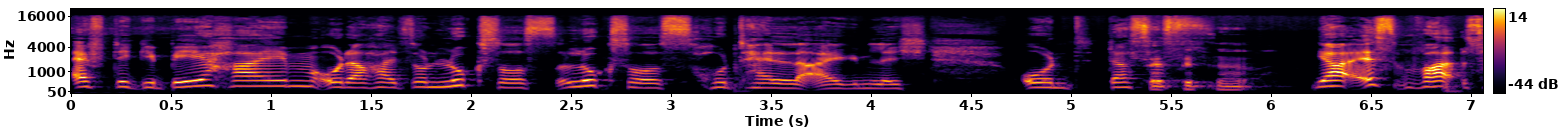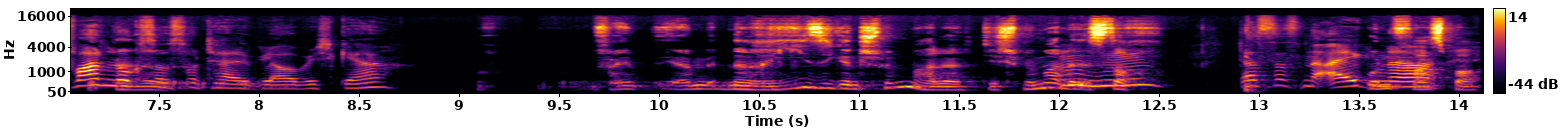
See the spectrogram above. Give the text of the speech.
FDGB-Heim oder halt so ein Luxus, Luxushotel eigentlich. Und das ist, einer, ja, es war, es war ein Luxushotel, glaube ich, gell? ja, mit einer riesigen Schwimmhalle. Die Schwimmhalle ist doch Mhm. Das ist ein eigener, unfassbar.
